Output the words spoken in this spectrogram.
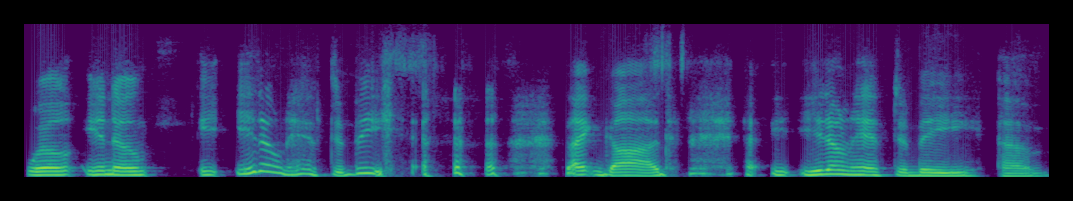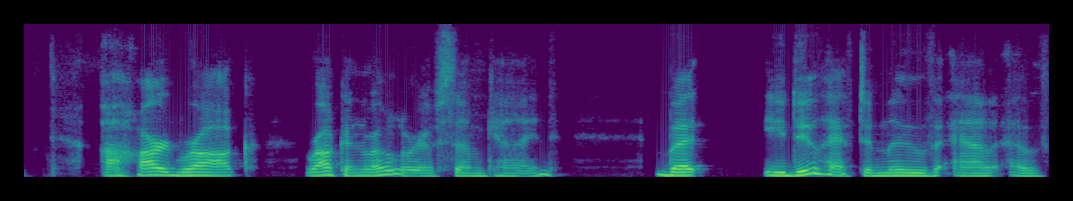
Well, you know, you don't have to be, thank God, you don't have to be um, a hard rock, rock and roller of some kind, but you do have to move out of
